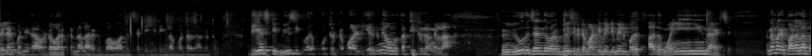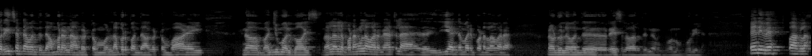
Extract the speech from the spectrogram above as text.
மில்லியன் பண்ணிங்க அவரோட ஒர்க்கு நல்லா இருக்கு. பாவம் அந்த செட்டிங் கிட்டிங்லாம் பண்ணுறதாகட்டும் டிஎஸ்பி மியூசிக் வர போட்டு டமால் ஏற்கனவே அவங்க கத்திட்டு இருக்காங்கல்ல. இவரும் சேர்ந்து வர மியூசிக் டமா டிமி டிமின்னு போது காது ஒயின்னு ஆயிடுச்சு. இந்த மாதிரி படம்லாம் இப்போ ரீசெண்டாக வந்தது. அமரன் ஆகட்டும் லப்பர் பந்து ஆகட்டும் வாழை இன்னும் மஞ்சுமால் பாய்ஸ் நல்ல நல்ல படங்கள்லாம் வர நேரத்தில் ஏன் இந்த மாதிரி படம்லாம் வர நடுவில் வந்து ரேஸில் வருதுன்னு எனக்கு ஒன்றும் புரியல. எனிவே பார்க்கலாம்.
